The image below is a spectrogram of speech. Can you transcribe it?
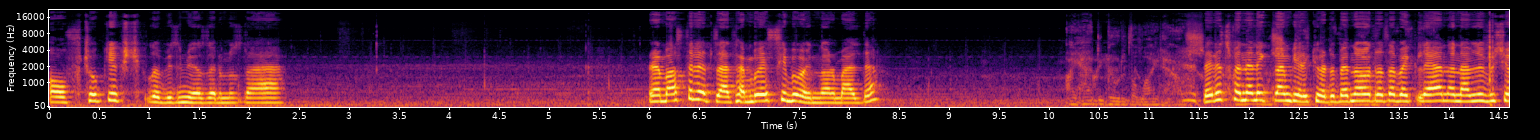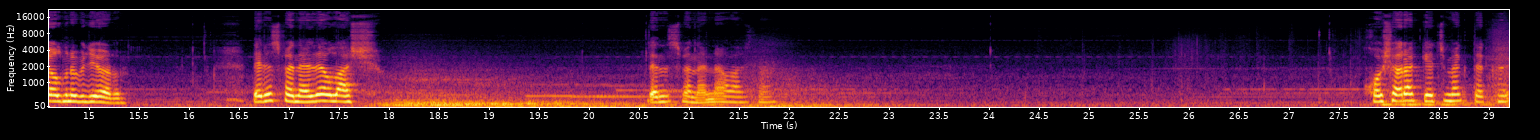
Of çok yakışıklı bizim yazarımız da ha. Remastered zaten bu eski bir oyun normalde. Deniz fenerine gitmem gerekiyordu. Ben orada bekleyen önemli bir şey olduğunu biliyordum. Deniz fenerine ulaş. Deniz fenerine ulaş lan. Koşarak geçmek de kı-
